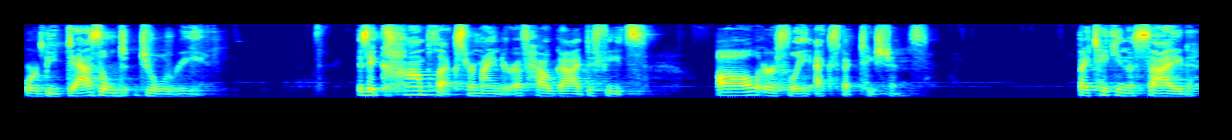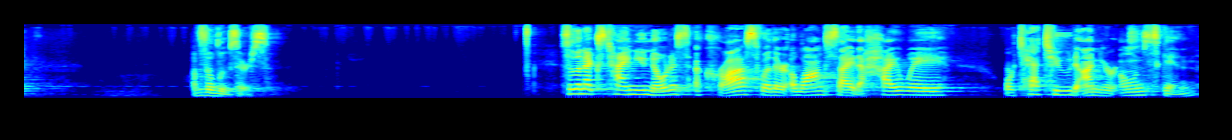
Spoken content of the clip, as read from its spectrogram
or bedazzled jewelry, is a complex reminder of how God defeats all earthly expectations by taking the side of the losers. So the next time you notice a cross, whether alongside a highway or tattooed on your own skin,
